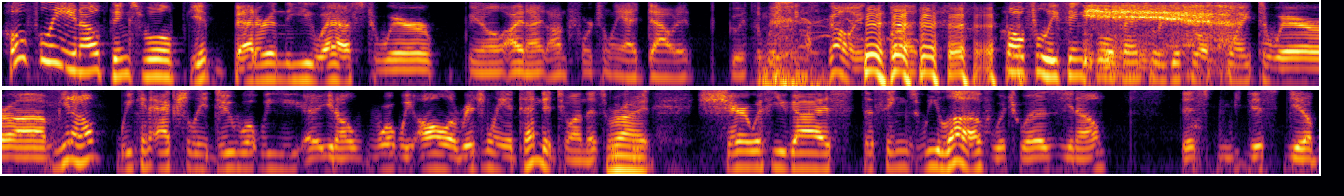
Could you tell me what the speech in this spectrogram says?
Hopefully, you know, things will get better in the U.S. to where you know, I, I unfortunately I doubt it with the way things are going, but hopefully things will eventually get to a point to where um, you know we can actually do what we uh, you know what we all originally intended to on this, which was right. share with you guys the things we love, which was you know this this you know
